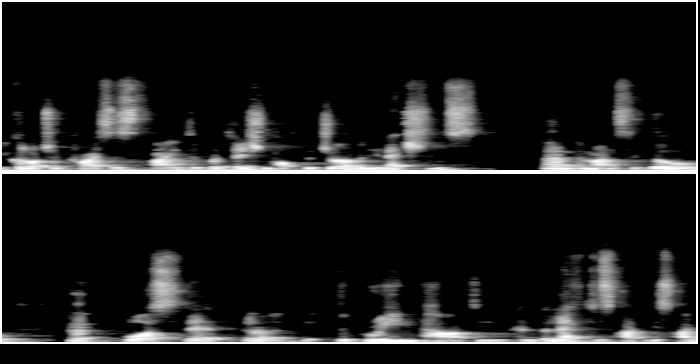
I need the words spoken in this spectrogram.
ecological crisis. My interpretation of the German elections um, a month ago uh, was that uh, the, the, Green Party and the leftist party, despite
